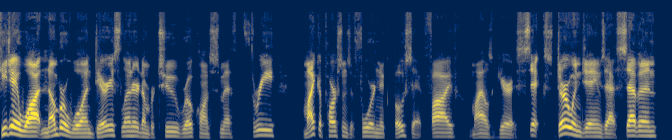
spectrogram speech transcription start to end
TJ Watt, number one. Darius Leonard, number two. Roquan Smith, three. Micah Parsons at four, Nick Bosa at five, Myles Garrett six, Derwin James at seven.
